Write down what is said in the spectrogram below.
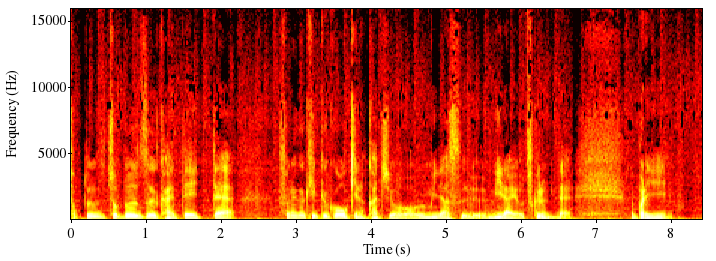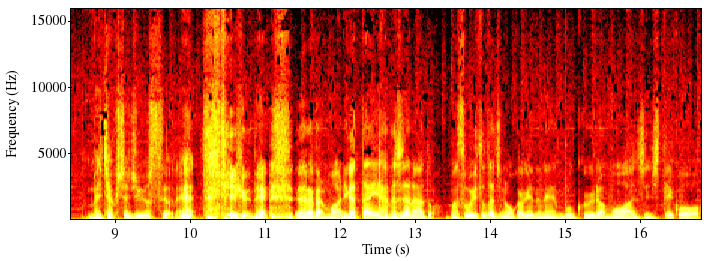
ちょっとちょっとずつ変えていってそれが結局大きな価値を生み出す未来を作るんでやっぱりめちゃくちゃ重要っすよね。っていうね。だからもうありがたい話だなと、まあ、そういう人たちのおかげでね僕らも安心してこ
